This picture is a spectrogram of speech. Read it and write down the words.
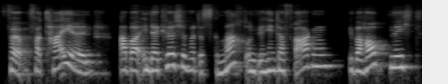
ver verteilen? Aber in der Kirche wird es gemacht und wir hinterfragen überhaupt nicht,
